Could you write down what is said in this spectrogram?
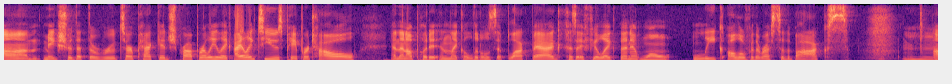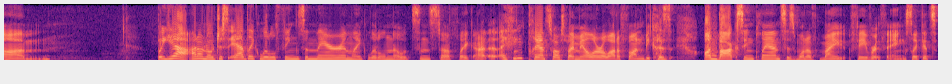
Um, make sure that the roots are packaged properly. Like I like to use paper towel and then I'll put it in like a little Ziploc bag because I feel like then it won't leak all over the rest of the box. Um, but yeah, I don't know. Just add like little things in there and like little notes and stuff. Like I, I think plant swaps by mail are a lot of fun because unboxing plants is one of my favorite things. Like it's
